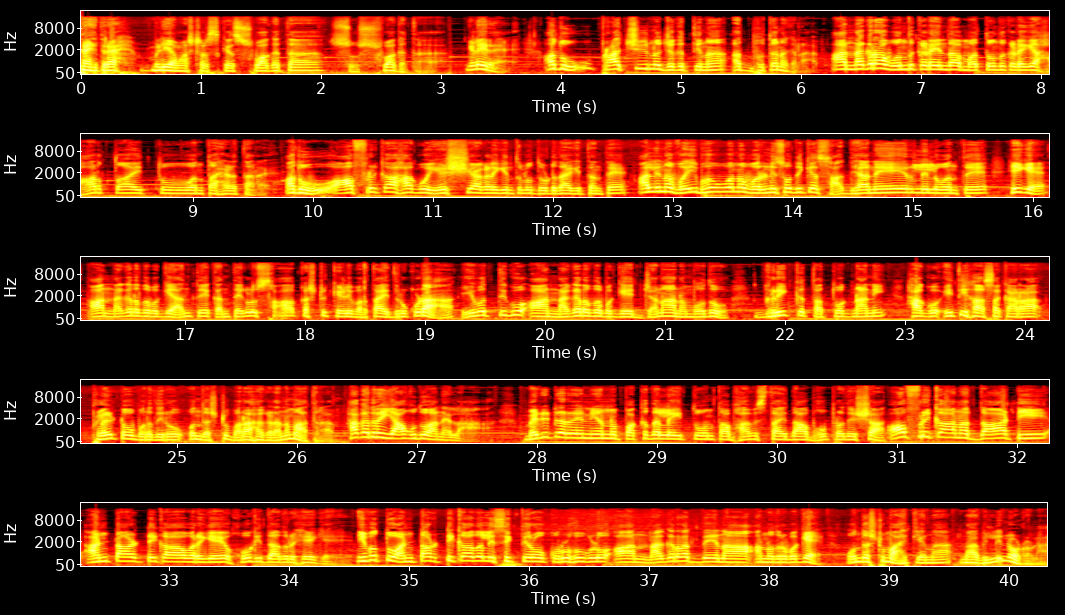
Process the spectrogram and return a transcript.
ಸ್ನೇಹಿತರೆ ಮೀಡಿಯಾ ಮಾಸ್ಟರ್ಸ್ಗೆ ಸ್ವಾಗತ, ಸುಸ್ವಾಗತ. ಗೆಳೆಯರೆ, ಅದು ಪ್ರಾಚೀನ ಜಗತ್ತಿನ ಅದ್ಭುತ ನಗರ. ಆ ನಗರ ಒಂದು ಕಡೆಯಿಂದ ಮತ್ತೊಂದು ಕಡೆಗೆ ಹಾರ್ತಾ ಇತ್ತು ಅಂತ ಹೇಳ್ತಾರೆ. ಅದು ಆಫ್ರಿಕಾ ಹಾಗೂ ಏಷ್ಯಾಗಳಿಗಿಂತಲೂ ದೊಡ್ಡದಾಗಿತ್ತಂತೆ. ಅಲ್ಲಿನ ವೈಭವವನ್ನು ವರ್ಣಿಸೋದಕ್ಕೆ ಸಾಧ್ಯನೇ ಇರಲಿಲ್ಲವಂತೆ. ಹೀಗೆ ಆ ನಗರದ ಬಗ್ಗೆ ಅಂತೆ ಕಂತೆಗಳು ಸಾಕಷ್ಟು ಕೇಳಿ ಬರ್ತಾ ಇದ್ರು ಕೂಡ ಇವತ್ತಿಗೂ ಆ ನಗರದ ಬಗ್ಗೆ ಜನ ನಂಬೋದು ಗ್ರೀಕ್ ತತ್ವಜ್ಞಾನಿ ಹಾಗೂ ಇತಿಹಾಸಕಾರ ಪ್ಲೇಟೋ ಬರೆದಿರೋ ಒಂದಷ್ಟು ಬರಹಗಳನ್ನು ಮಾತ್ರ. ಹಾಗಾದ್ರೆ ಯಾವುದು ಆ ಮೆಡಿಟರೇನಿಯನ್ ಪಕ್ಕದಲ್ಲೇ ಇತ್ತು ಅಂತ ಭಾವಿಸ್ತಾ ಇದ್ದ ಭೂಪ್ರದೇಶ. ಆಫ್ರಿಕಾನ ದಾಟಿ ಅಂಟಾರ್ಟಿಕಾವರೆಗೆ ಹೋಗಿದ್ದಾದ್ರೂ ಹೇಗೆ? ಇವತ್ತು ಅಂಟಾರ್ಟಿಕಾದಲ್ಲಿ ಸಿಕ್ತಿರೋ ಕುರುಹುಗಳು ಆ ನಗರದ್ದೇನಾ ಅನ್ನೋದ್ರ ಬಗ್ಗೆ ಒಂದಷ್ಟು ಮಾಹಿತಿಯನ್ನ ನಾವಿಲ್ಲಿ ನೋಡೋಣ.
